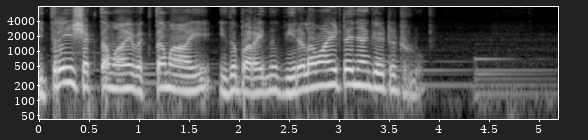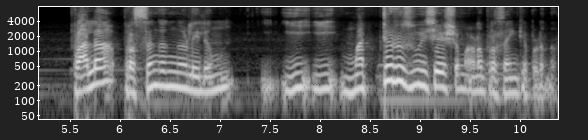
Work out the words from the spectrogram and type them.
ഇത്രയും ശക്തമായി വ്യക്തമായി ഇത് പറയുന്നത് വിരളമായിട്ടേ ഞാൻ കേട്ടിട്ടുള്ളൂ. പല പ്രസംഗങ്ങളിലും ഈ ഈ മറ്റൊരു സുവിശേഷമാണ് പ്രസംഗിക്കപ്പെടുന്നത്.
